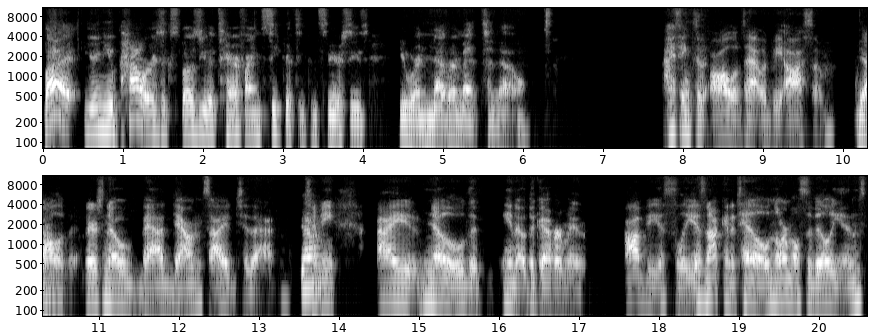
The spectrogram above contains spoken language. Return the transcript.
but your new powers exposed you to terrifying secrets and conspiracies you were never meant to know. I think that all of that would be awesome. Yeah. all of it. There's no bad downside to that. yeah. To me, I know that you know the government obviously is not going to tell normal civilians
